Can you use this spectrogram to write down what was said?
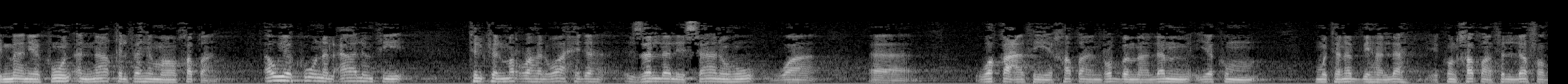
إما أن يكون الناقل فهمه خطأ. أو يكون العالم في تلك المرة الواحدة زل لسانه ووقع آه، في خطأ. ربما لم يكن متنبها له يكون خطأ في اللفظ.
